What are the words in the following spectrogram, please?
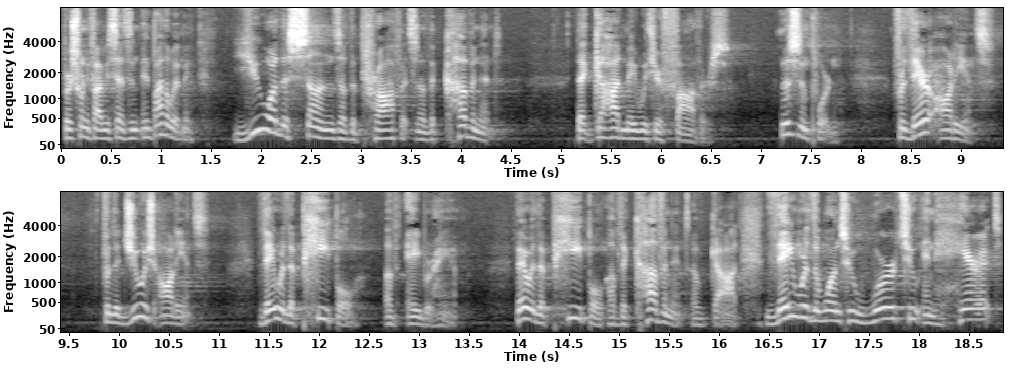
Verse 25, he says, and by the way, you are the sons of the prophets and of the covenant that God made with your fathers. This is important. For their audience, for the Jewish audience, they were the people of Abraham. They were the people of the covenant of God. They were the ones who were to inherit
